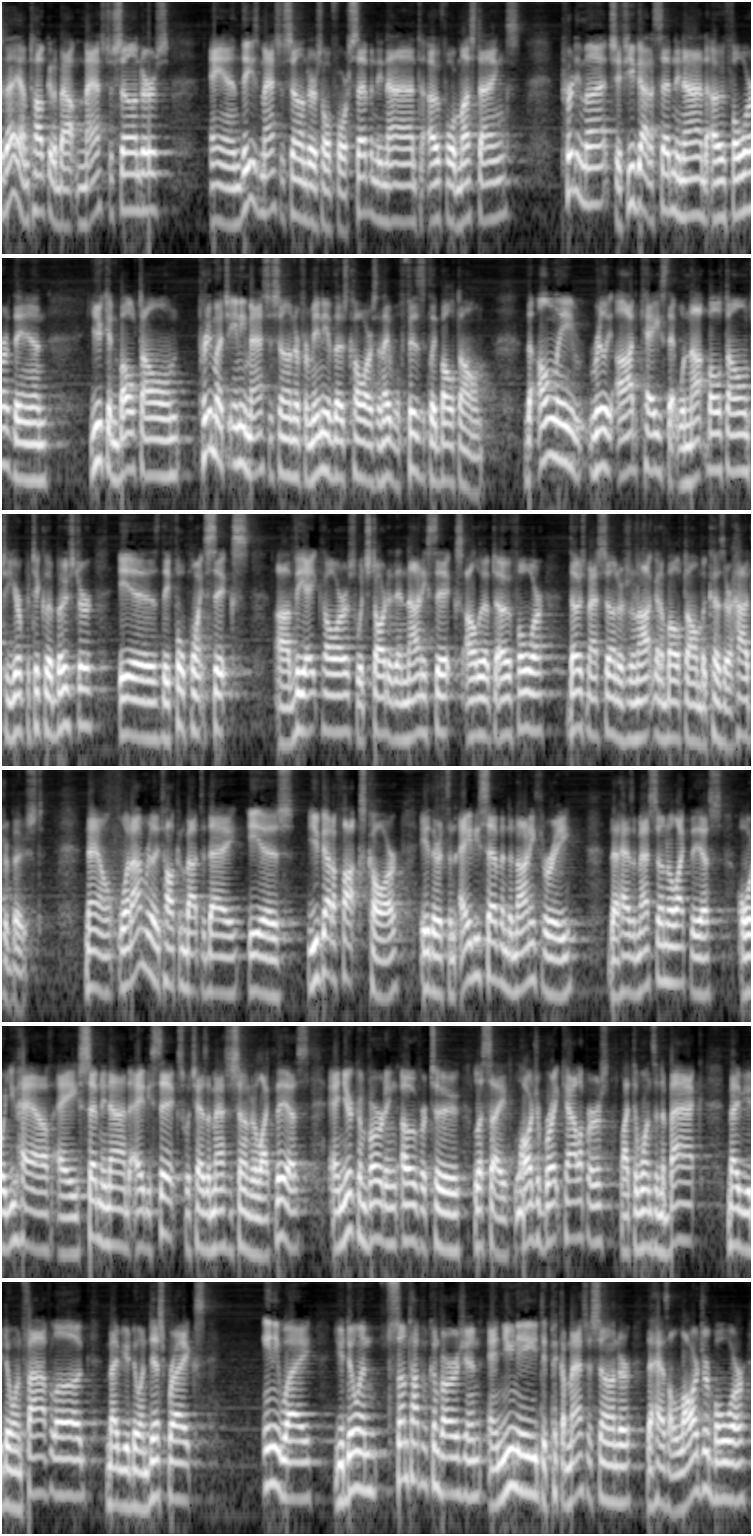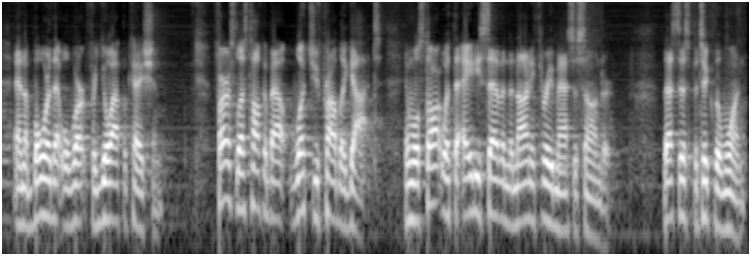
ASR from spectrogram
Today I'm talking about master cylinders and these master cylinders are for 79 to 04 Mustangs. Pretty much if you've got a 79 to 04 then you can bolt on pretty much any master cylinder from any of those cars and they will physically bolt on. The only really odd case that will not bolt on to your particular booster is the 4.6 uh, V8 cars which started in 96 all the way up to 04 those master cylinders are not going to bolt on because they're Hydro Boost. Now, what I'm really talking about today is you've got a Fox car, either it's an 87 to 93 that has a master cylinder like this, or you have a 79 to 86 which has a master cylinder like this, and you're converting over to, let's say, larger brake calipers like the ones in the back. Maybe you're doing five lug, maybe you're doing disc brakes. Anyway, you're doing some type of conversion and you need to pick a master cylinder that has a larger bore and a bore that will work for your application. First, let's talk about what you've probably got. And we'll start with the 87 to 93 master cylinder. That's this particular one.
